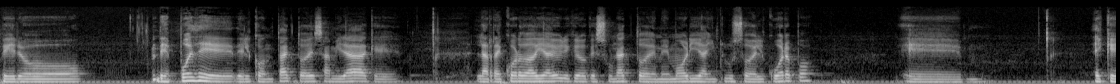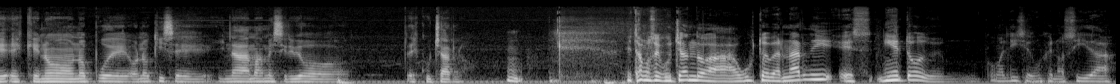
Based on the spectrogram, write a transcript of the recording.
Pero después del contacto de esa mirada que la recuerdo a día de hoy y creo que es un acto de memoria incluso del cuerpo, eh, es que, es que no, no pude o no quise y nada más me sirvió escucharlo. Mm. Estamos escuchando a Augusto Bernardi, es nieto, como él dice, de un genocida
